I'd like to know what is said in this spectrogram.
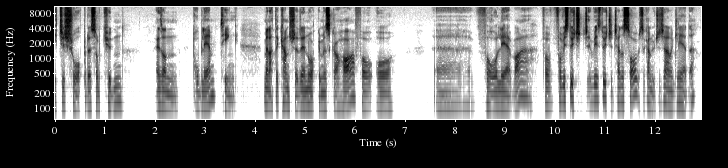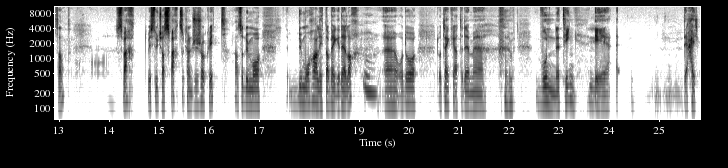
ikke, se på det som kun en sånn problemting, men at det kanskje det er noe vi skal ha for å eh, for å leve. For, for hvis, du ikke, hvis, du ikke, kjenner sorg, så kan du ikke kjenne glede. sant? Svart, hvis du ikke har svart, så kan du ikke se hvitt. Altså, du må, du må ha litt av begge deler. Mm. Uh, og da tenker jeg at det med vonde ting mm. er det er helt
